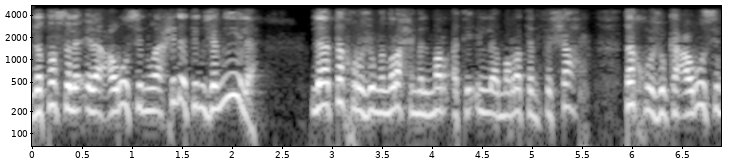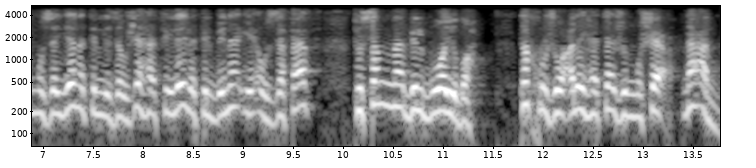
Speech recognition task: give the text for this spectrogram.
لتصل إلى عروس واحدة جميلة. لا تخرج من رحم المرأة إلا مرة في الشهر. تخرج كعروس مزينة لزوجها في ليلة البناء أو الزفاف تسمى بالبويضة. تخرج عليها تاج مشع. نعم.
